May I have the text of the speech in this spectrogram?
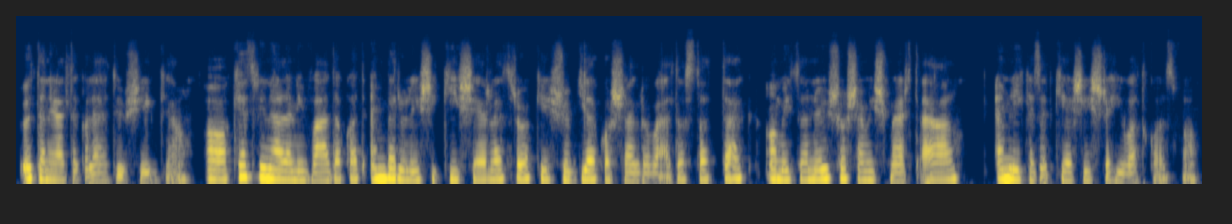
Öten éltek a lehetőséggel. A Catherine elleni vádakat emberülési kísérletről később gyilkosságra változtatták, amit a nő sosem ismert el, emlékezett kiesésre hivatkozva.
